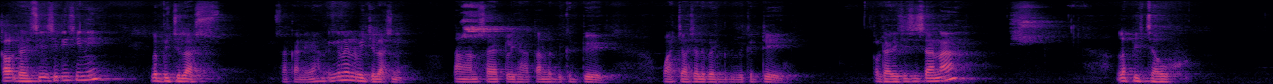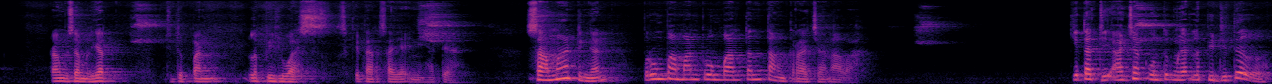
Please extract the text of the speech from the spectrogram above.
Kalau dari sisi sini sini lebih jelas, misalkan ya, ini lebih jelas nih. Tangan saya kelihatan lebih gede, wajah saya lebih, lebih gede. Kalau dari sisi sana, lebih jauh. Orang bisa melihat di depan lebih luas sekitar saya ini ada. Sama dengan perumpamaan-perumpamaan tentang kerajaan Allah. Kita diajak untuk melihat lebih detail,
